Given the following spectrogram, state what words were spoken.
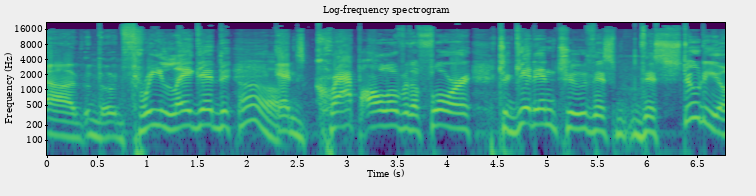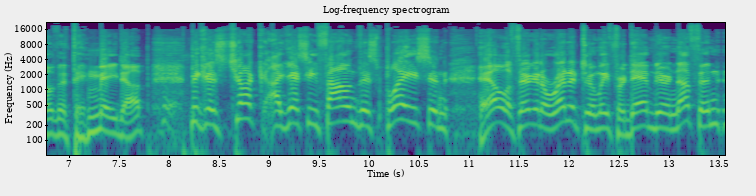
uh, three legged Oh. and crap all over the floor to get into this this studio that they made up because Chuck, I guess he found this place and hell, if they're going to rent it to me for damn near nothing,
